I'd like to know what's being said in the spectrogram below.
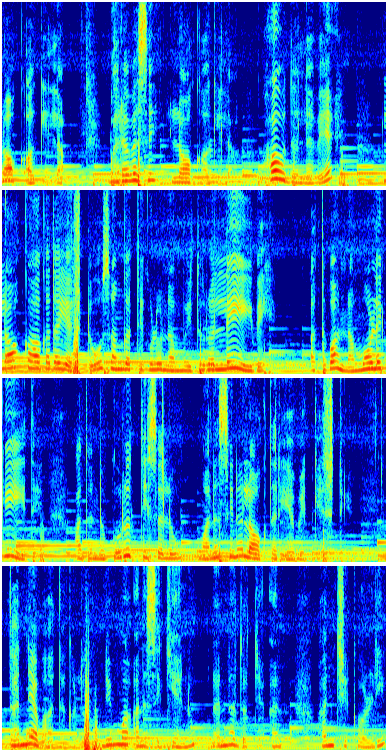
ಲಾಕ್ ಆಗಿಲ್ಲ. ಭರವಸೆ ಲಾಕ್ ಆಗಿಲ್ಲ. ಹೌದಲ್ಲವೇ? ಲಾಕ್ ಆಗದ ಎಷ್ಟೋ ಸಂಗತಿಗಳು ನಮ್ಮ ಎದುರಲ್ಲೇ ಇವೆ ಅಥವಾ ನಮ್ಮೊಳಗೇ ಇದೆ. ಅದನ್ನು ಗುರುತಿಸಲು ಮನಸ್ಸಿನ ಲಾಕ್ ತೆರೆಯಬೇಕಷ್ಟೆ. ಧನ್ಯವಾದಗಳು. ನಿಮ್ಮ ಅನಿಸಿಕೆಯನ್ನು ನನ್ನ ಜೊತೆ ಹಂಚಿಕೊಳ್ಳಿ.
